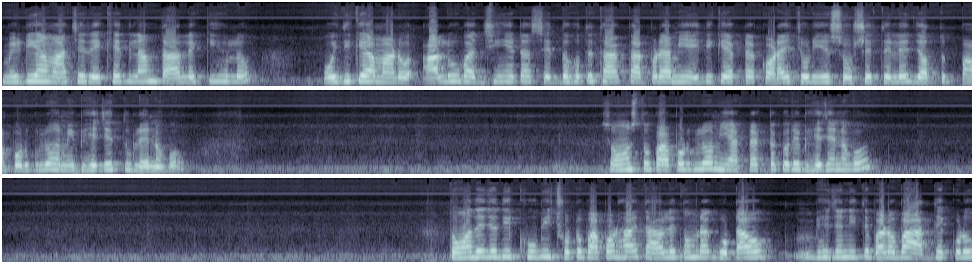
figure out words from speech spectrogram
মিডিয়াম আঁচে রেখে দিলাম। তাহলে কি হলো? ওইদিকে আমার আলু বা ঝিঙেটা সেদ্ধ হতে থাক। তারপরে আমি এইদিকে একটা কড়াই চড়িয়ে সর্ষের তেলে যত পাঁপড়গুলো আমি ভেজে তুলে নেব। সমস্ত পাঁপড়গুলো আমি একটা একটা করে ভেজে নেব। তোমাদের যদি খুবই ছোট পাঁপড় হয়, তাহলে তোমরা গোটাও ভেজে নিতে পারো বা অর্ধেক করেও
